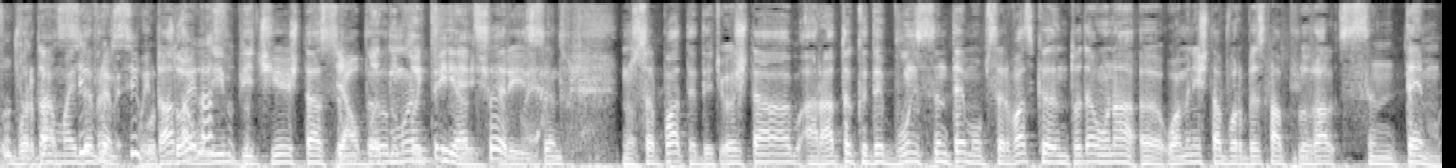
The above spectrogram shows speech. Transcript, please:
vorbeam da, mai sigur, devreme. Sigur, păi, da, da, olimpicii ăștia sunt mântria țării. Sunt, nu se poate. Deci ăștia arată cât de buni suntem. Observați că întotdeauna uh, oamenii ăștia vorbesc la plural. Suntem.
